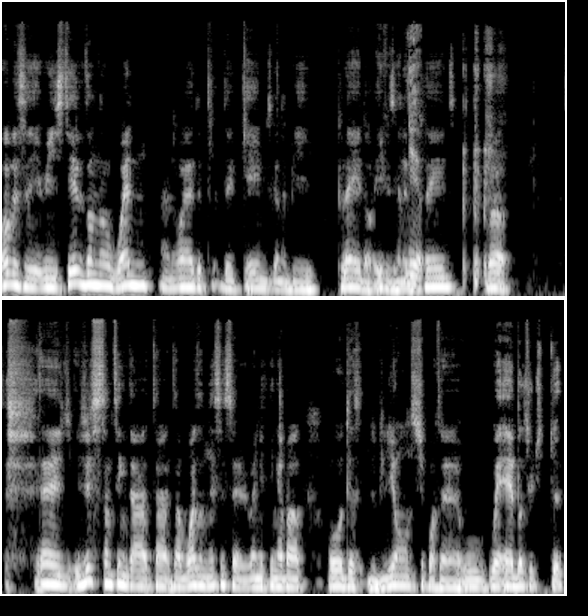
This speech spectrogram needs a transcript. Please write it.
obviously we still don't know when and where the, the game is going to be played or if it's going to be played but yeah, it's just something that, that that wasn't necessary when you think about all the, the Lyon supporters who were able to, to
